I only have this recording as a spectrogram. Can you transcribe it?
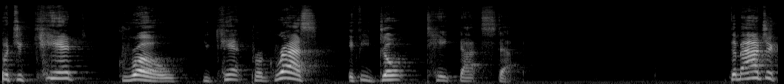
But you can't grow, you can't progress if you don't take that step. The Magic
